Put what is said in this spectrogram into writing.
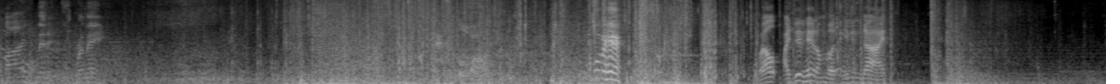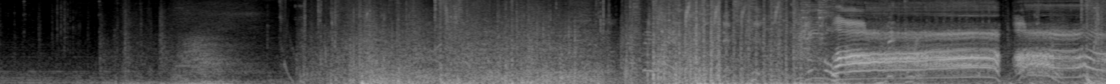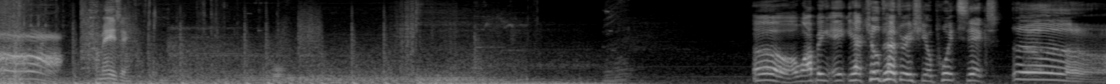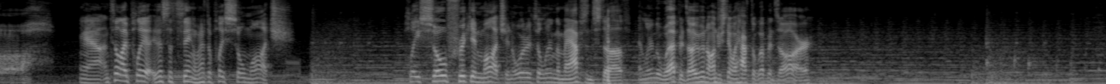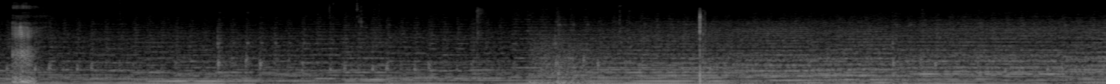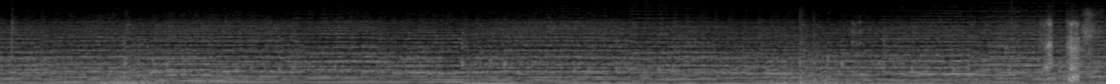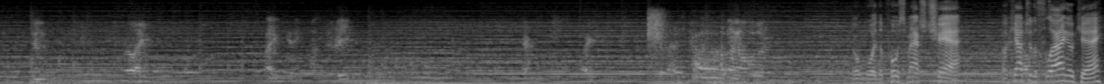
Five minutes remain. Come over here! Well, I did hit him, but he didn't die. A whopping eight. Yeah, kill death ratio 0.6. Ugh. Yeah, until I play it, that's the thing. Gonna have to play so much. Play so freaking much in order to learn the maps and stuff and learn the weapons. I don't even understand what half the weapons are. The post-match chat. Oh, capture the flag. Okay.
